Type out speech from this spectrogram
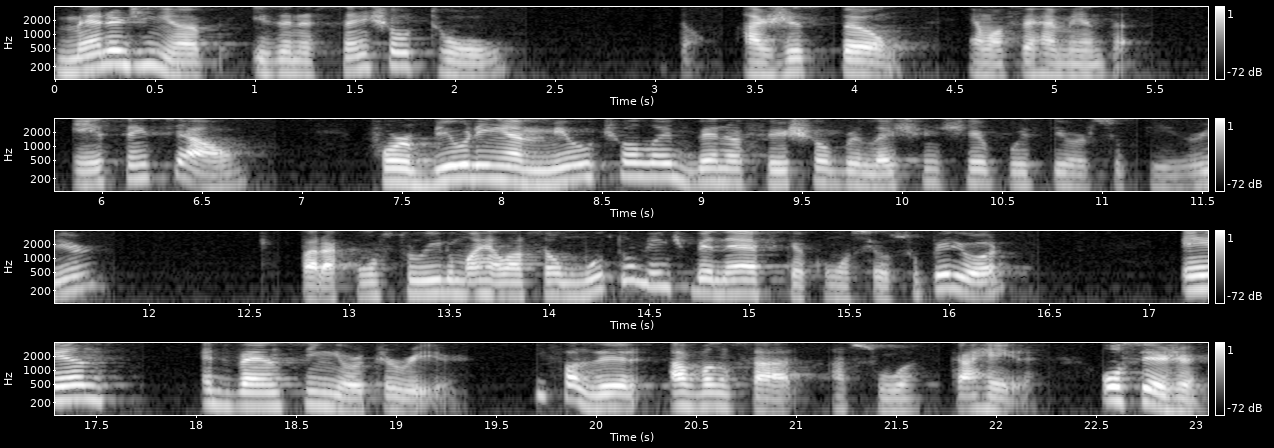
Managing Up is an essential tool. Então, a gestão é uma ferramenta essencial for building a mutually beneficial relationship with your superior, para construir uma relação mutuamente benéfica com o seu superior, and advancing your career, e fazer avançar a sua carreira. Ou seja,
